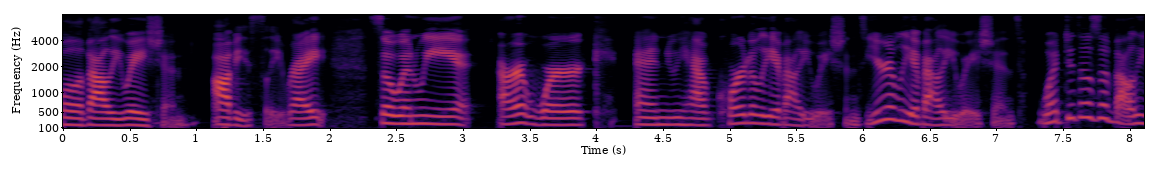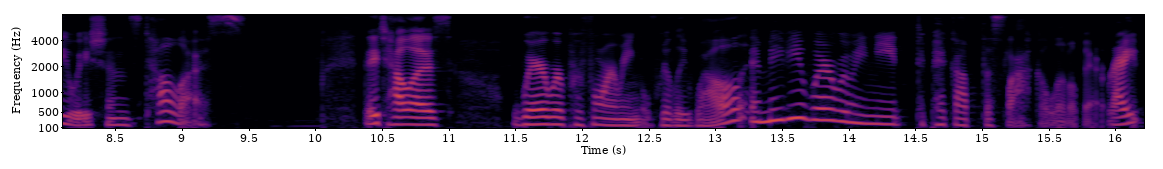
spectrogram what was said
Well, evaluation, obviously, right? So when we are at work and we have quarterly evaluations, yearly evaluations, what do those evaluations tell us? They tell us where we're performing really well and maybe where we need to pick up the slack a little bit, right?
